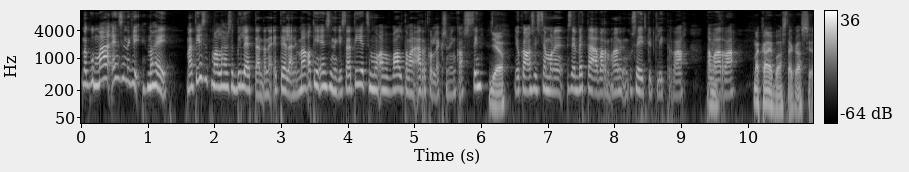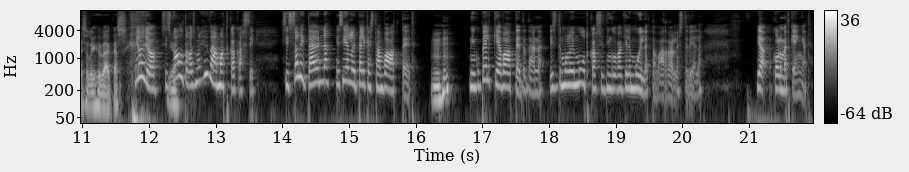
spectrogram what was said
No kun mä ensinnäkin, no hei, mä tiesin, että mä lähdössä bilettään tänne etelään, niin mä otin ensinnäkin, sä tiedät se mun aivan valtavan R Collectionin kassin, Joo. joka on siis semmoinen, se vetää varmaan niin kuin 70 litraa tavaraa. Mä kaipaan sitä kassia, se oli hyvä kassi. Joo, joo, siis Joo. valtava semmoinen hyvä matkakassi. Siis se oli täynnä ja siellä oli pelkästään vaatteet. Mhm. Niin kuin pelkkiä vaatteita täynnä. Ja sitten mulla oli muut kassit niin kuin kaikille muille tavaroille sitten vielä. Ja kolmet kengät.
